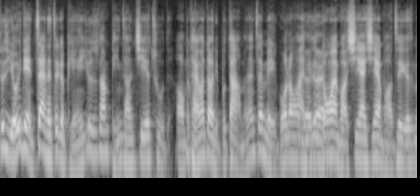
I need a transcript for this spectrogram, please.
就是有一点占了这个便宜，就是他们平常接触的。哦，我们台湾到底不大嘛？那在美国的话，你个东岸跑西岸，西岸跑这个什么，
